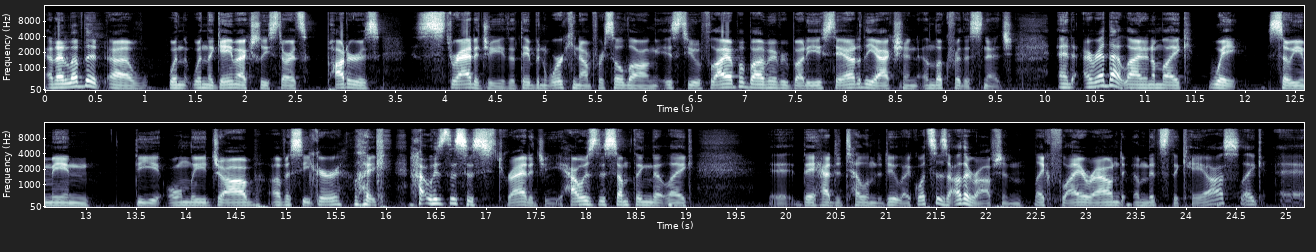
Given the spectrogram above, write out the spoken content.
And I love that uh, when when the game actually starts, Potter's strategy that they've been working on for so long is to fly up above everybody, stay out of the action, and look for the snitch. And I read that line and I'm like, wait, so you mean the only job of a seeker? Like, how is this a strategy? How is this something that like eh, they had to tell him to do? Like, what's his other option? Like, fly around amidst the chaos? Like, eh,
